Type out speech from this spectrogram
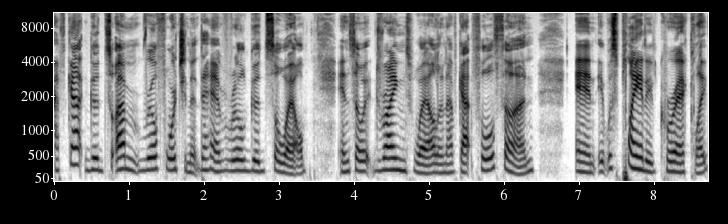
I've got good. So I'm real fortunate to have real good soil, and so it drains well, and I've got full sun, and it was planted correctly.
